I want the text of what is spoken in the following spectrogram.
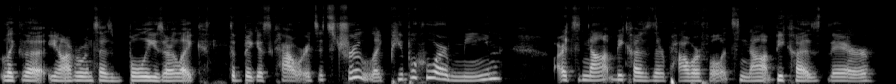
like the, you know, everyone says bullies are like the biggest cowards. It's true. Like people who are mean, it's not because they're powerful. It's not because they're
